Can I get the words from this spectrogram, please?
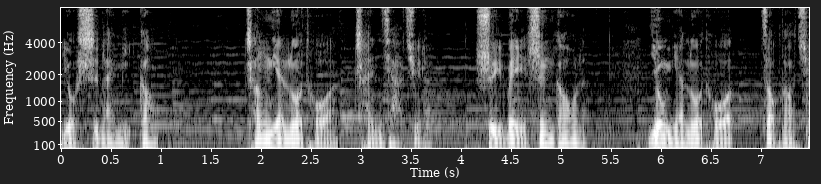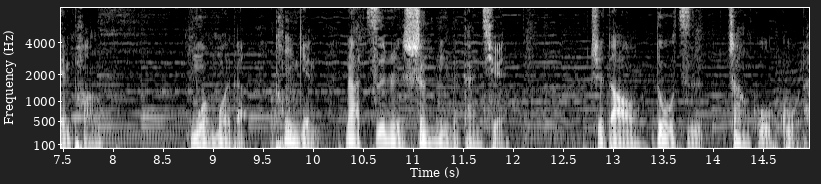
有十来米高。成年骆驼沉下去了，水位升高了。幼年骆驼走到泉旁，默默的痛饮那滋润生命的甘泉，直到肚子胀鼓鼓了，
